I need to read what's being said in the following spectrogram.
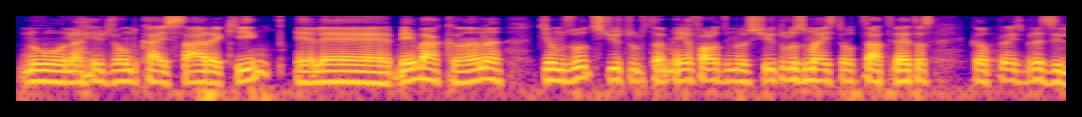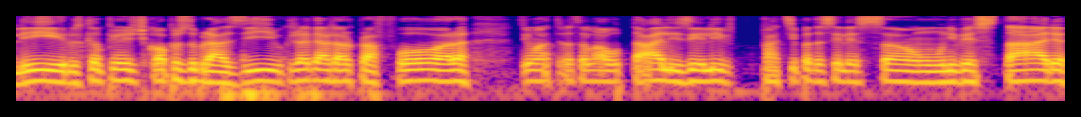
no, na região do Caiçara aqui, ela é bem bacana. Tínhamos outros títulos também, eu falo dos meus títulos, mas tem outros atletas, campeões brasileiros, campeões de Copas do Brasil, que já viajaram para fora, tem um atleta lá, o Thales, ele participa da seleção universitária,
